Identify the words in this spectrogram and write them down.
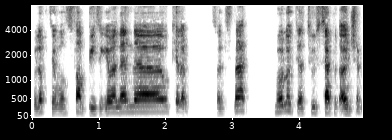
we looked at it, we'll stop beating him and then uh, we'll kill him. So it's not we'll looked at two separate unshim.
